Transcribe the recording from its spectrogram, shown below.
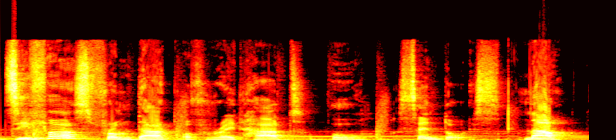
differs from that of Red Hat or CentOS. Now,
